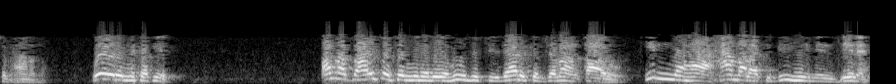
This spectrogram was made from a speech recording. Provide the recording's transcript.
subxaan allah wa yiri ibn kathir ana daa'ifata min alyahuudi fi dalika zaman qaluu inaha xamalat bihi min zina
